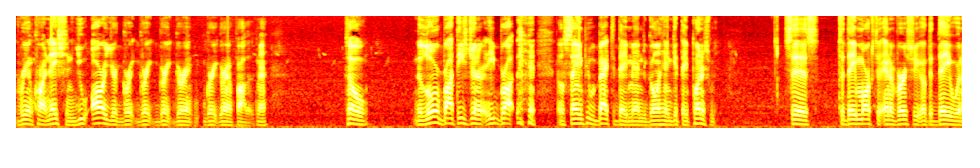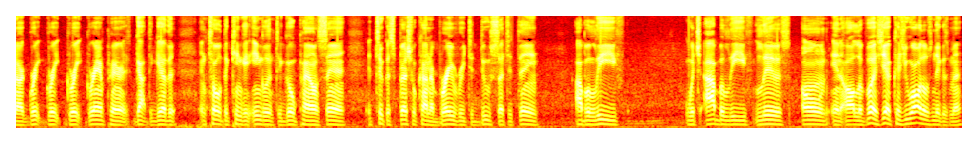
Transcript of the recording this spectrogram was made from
reincarnation, you are your great great great great great grandfathers, man. So The Lord brought these gener he brought those same people back today, man, to go ahead and get their punishment. Says today marks the anniversary of the day when our great great great grandparents got together and told the King of England to go pound sand. It took a special kind of bravery to do such a thing. I believe which I believe lives on in all of us. Yeah, because you are those niggas, man.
